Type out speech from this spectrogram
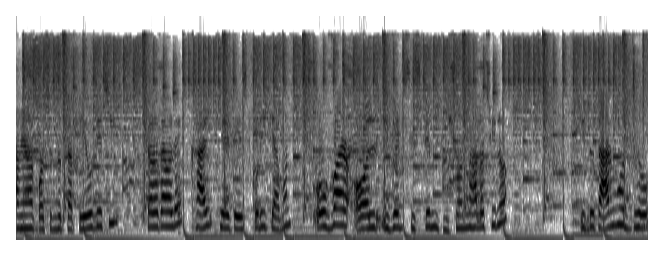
আমি আমার পছন্দটা পেয়েও গেছি। চলো তাহলে খাই, খেয়ে টেস্ট করি কেমন। ওভারঅল ইভেন্ট সিস্টেম ভীষণ ভালো ছিল। কিন্তু তার মধ্যেও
